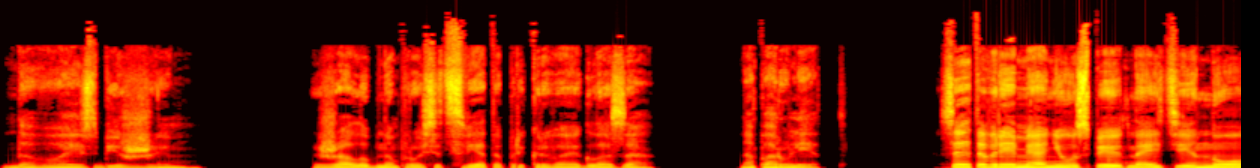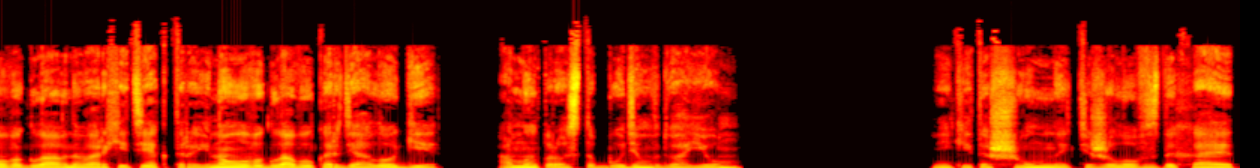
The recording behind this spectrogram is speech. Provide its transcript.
«Давай сбежим», — жалобно просит Света, прикрывая глаза. «На пару лет». За это время они успеют найти нового главного архитектора и нового главу кардиологии, а мы просто будем вдвоем. Никита шумно, тяжело вздыхает,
